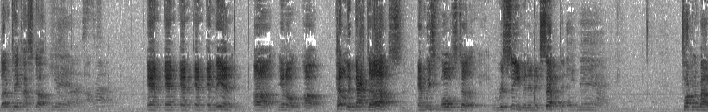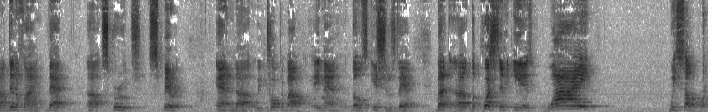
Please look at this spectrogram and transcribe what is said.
Let them take our stuff. Yes. and and and and, and then uh, you know uh, peddle it back to us, and we're supposed to receive it and accept it. Amen. Talking about identifying that uh, Scrooge spirit, and uh, we've talked about, amen, those issues there. But uh, the question is why we celebrate.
